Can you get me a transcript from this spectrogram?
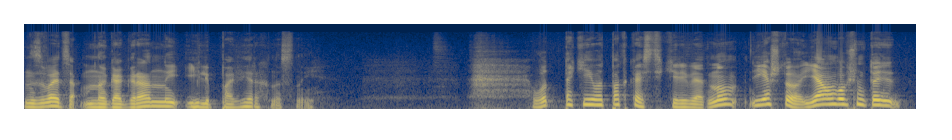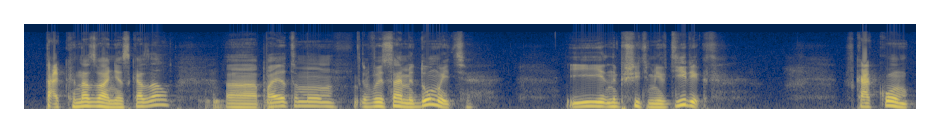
называется «Многогранный или поверхностный». Вот такие вот подкастики, ребят. Ну, я что, я вам, в общем-то, так, название сказал, а, поэтому вы сами думайте и напишите мне в директ, в каком,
